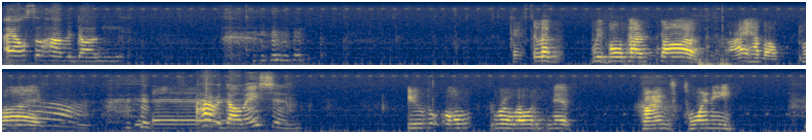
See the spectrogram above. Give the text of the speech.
I also have a doggy. Look, we both have dogs. I have a pug. Yeah. I have a Dalmatian. You overloadedness times 20.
